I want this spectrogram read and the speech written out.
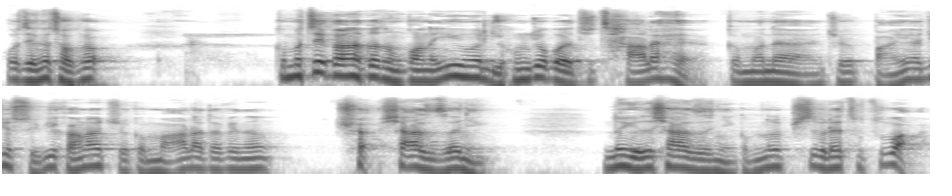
或赚个钞票。葛么再加上搿辰光呢，因为离婚交关事体踩辣海，葛么呢就朋友就随便讲两句，葛么阿拉搭反正缺写字个人，侬又是写字个人，葛么侬偏头来做做伐？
